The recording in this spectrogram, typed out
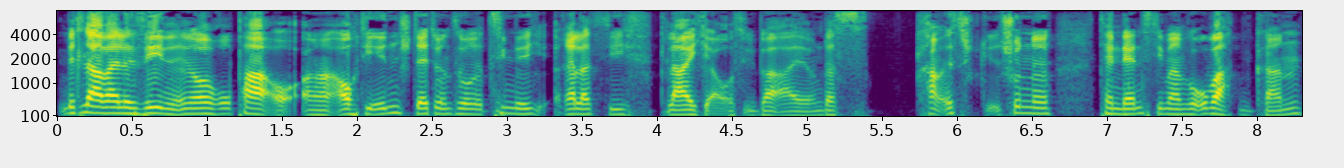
mittlerweile sehen in Europa auch, äh, auch die Innenstädte und so ziemlich relativ gleich aus überall. Und das ist schon eine Tendenz, die man beobachten kann.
